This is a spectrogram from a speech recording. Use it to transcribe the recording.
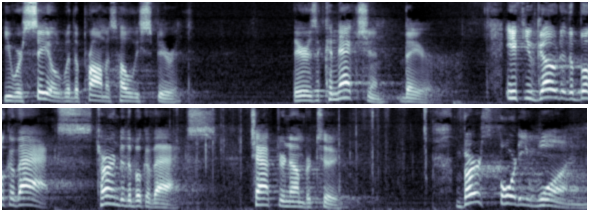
You were sealed with the promised Holy Spirit. There is a connection there. If you go to the book of Acts, turn to the book of Acts chapter number 2. Verse 41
